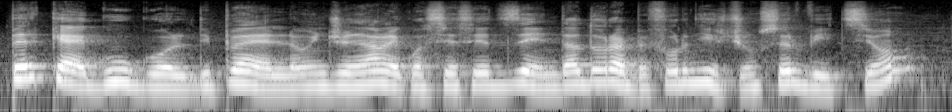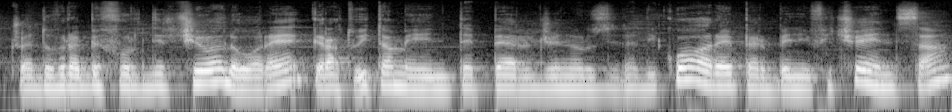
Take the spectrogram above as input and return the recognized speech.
perché Google, DeepL o in generale qualsiasi azienda dovrebbe fornirci un servizio, cioè dovrebbe fornirci valore gratuitamente per generosità di cuore, per beneficenza?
